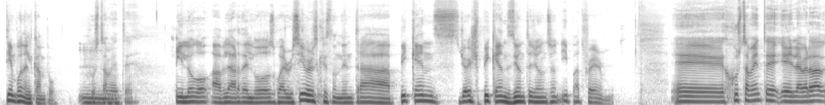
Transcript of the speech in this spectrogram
tiempo en el campo. Justamente. Y luego hablar de los wide receivers, que es donde entra Pickens, George Pickens, Deontay Johnson y Pat Fairmouth. Eh, justamente, eh, la verdad,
